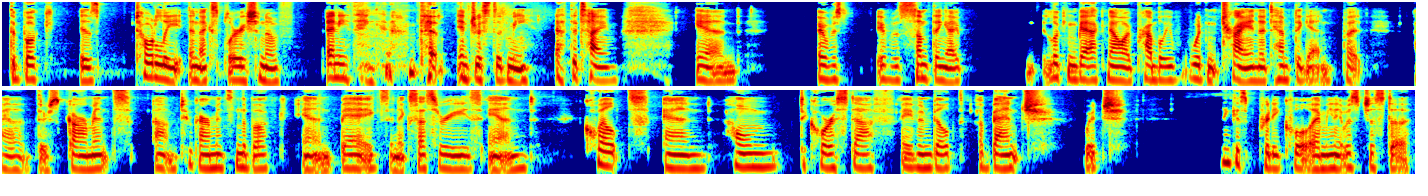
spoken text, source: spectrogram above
the book is totally an exploration of anything that interested me at the time, and it was it was something I, looking back now, I probably wouldn't try and attempt again, but. Uh, there's garments um, two garments in the book, and bags and accessories and quilts and home decor stuff. I even built a bench, which I think is pretty cool. I mean, it was just a,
